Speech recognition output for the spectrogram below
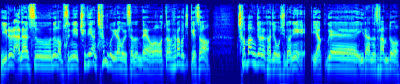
일을 안 할 수는 없으니 최대한 참고 일하고 있었는데요. 어떤 할아버지께서 처방전을 가져오시더니 약국에 일하는 사람도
